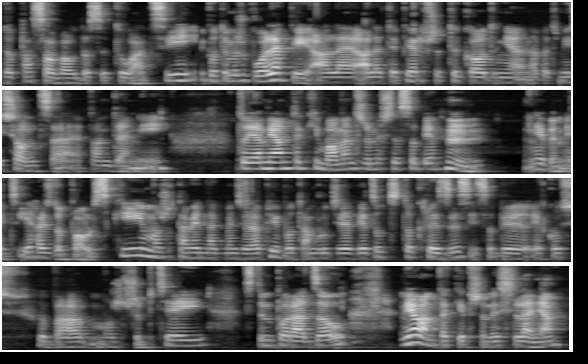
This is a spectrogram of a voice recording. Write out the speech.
dopasował do sytuacji i potem już było lepiej, ale, ale te pierwsze tygodnie, nawet miesiące pandemii, to ja miałam taki moment, że myślę sobie, hmm, nie wiem, jechać do Polski, może tam jednak będzie lepiej, bo tam ludzie wiedzą, co to kryzys i sobie jakoś chyba może szybciej z tym poradzą. Miałam takie przemyślenia.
